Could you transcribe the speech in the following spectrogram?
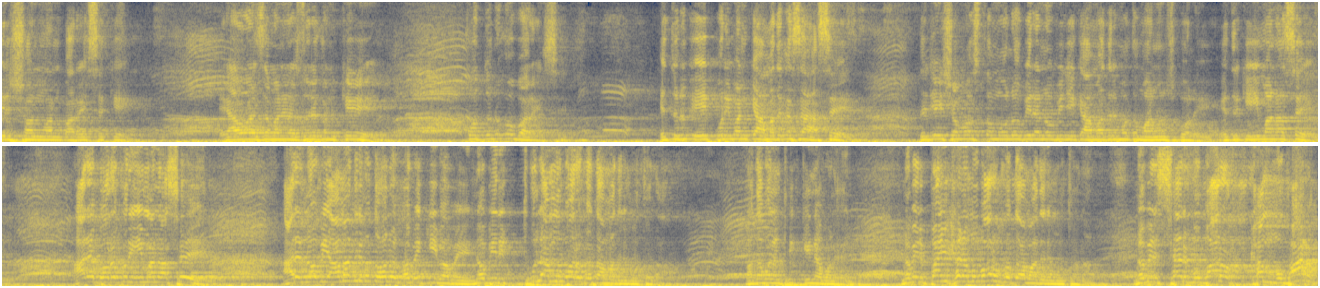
নবীর সম্মান বাড়াইছে কে? এই আওয়াজে মানে জোরে কোন কে? কতটুকু বাড়াইছে? এতটুকু এই পরিমাণ কি আমাদের কাছে আছে? যে সমস্ত মৌলবীরা নবীজিকে আমাদের মতো মানুষ বলে, এদের কি ইমান আছে? আরে বড় করে ইমান আছে। আরে নবী আমাদের মতো হলো হবে কীভাবে? নবীর ধুলা মুবারকতা আমাদের মতো না। কথা বলেন ঠিক কিনা বলেন? নবীর পায়খানা মুবারকতা আমাদের মতো না। নবীর স্যার মুবারক, খাম মুবারক,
